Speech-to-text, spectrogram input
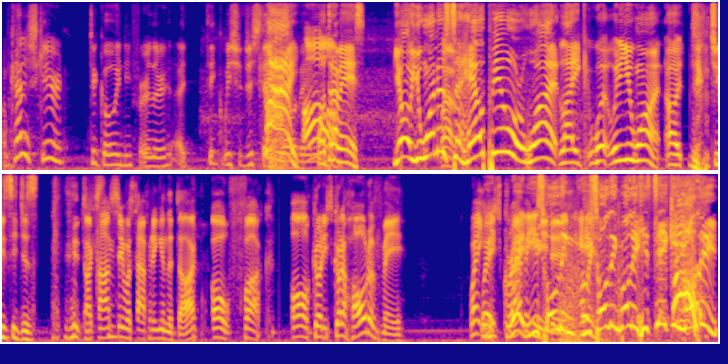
I'm kind of scared to go any further. I think we should just stay in Hey! Oh. Otra vez. Yo, you want us Wow. to help you or what? Like, what? What do you want? Oh, Juicy just. I can't see what's happening in the dark. Oh fuck. Oh god, he's got a hold of me. Wait, Wait, he's grabbing wait, he's me, dude. holding. Oh, He's holding Mully. He's taking Oh! Mully.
